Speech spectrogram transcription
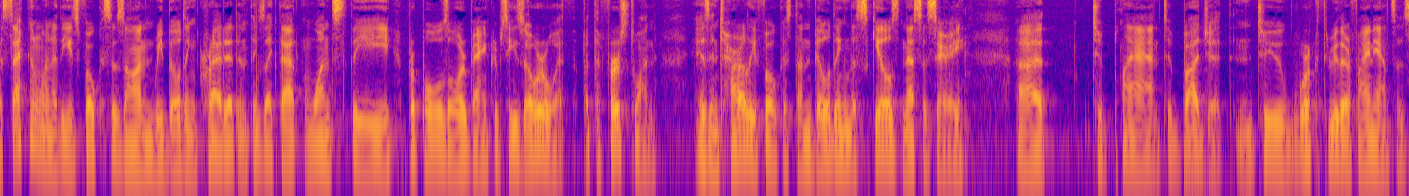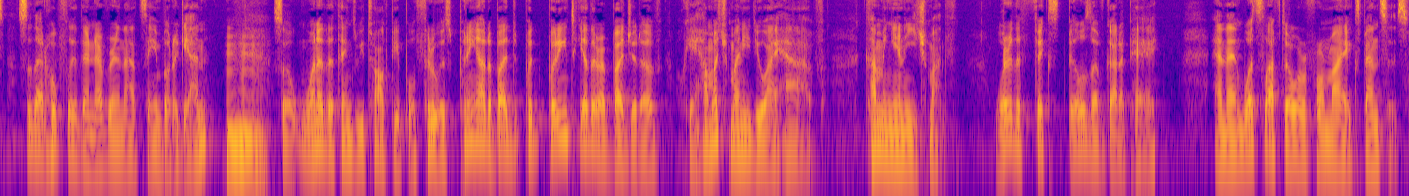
The second one of these focuses on rebuilding credit and things like that once the proposal or bankruptcy is over with. But the first one is entirely focused on building the skills necessary uh, to plan, to budget, and to work through their finances so that hopefully they're never in that same boat again. Mm-hmm. So, one of the things we talk people through is putting out a budget, put, putting together a budget of, okay, how much money do I have coming in each month? What are the fixed bills I've got to pay? And then what's left over for my expenses?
